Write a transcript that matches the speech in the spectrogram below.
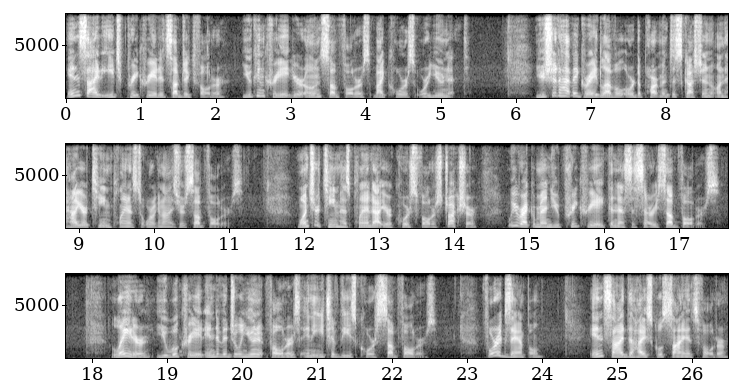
Inside each pre-created subject folder, you can create your own subfolders by course or unit. You should have a grade level or department discussion on how your team plans to organize your subfolders. Once your team has planned out your course folder structure, we recommend you pre-create the necessary subfolders. Later, you will create individual unit folders in each of these course subfolders. For example, inside the High School Science folder,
